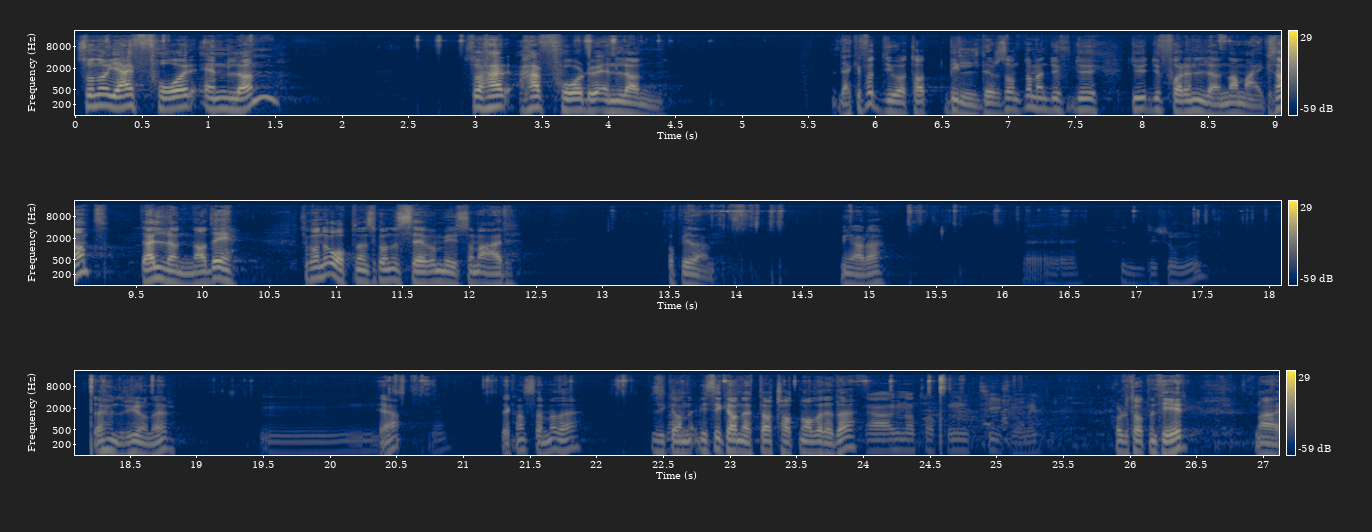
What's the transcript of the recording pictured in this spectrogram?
Så når jeg får en lønn Så her, her får du en lønn. Det er ikke fordi du har tatt bilder, og sånt, men du, du, du får en lønn av meg. ikke sant? Det er lønna di. Så kan du åpne den så kan du se hvor mye som er oppi den? Hvor mye er det? 100 kroner. Det er 100 kroner? Mm, ja. Det kan stemme, det. Hvis ikke, hvis ikke Anette har tatt den allerede? Ja, hun har tatt en tikroning. Har du tatt en tier? Nei,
